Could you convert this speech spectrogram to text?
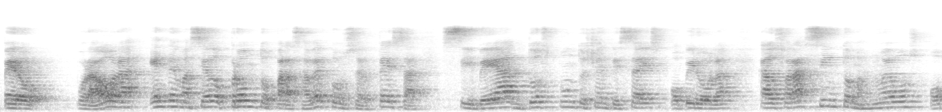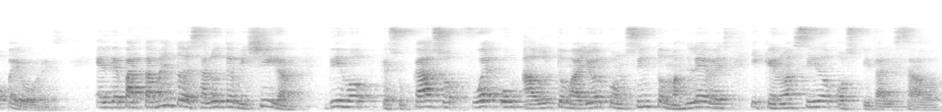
pero por ahora es demasiado pronto para saber con certeza si BA2.86 o pirola causará síntomas nuevos o peores. El Departamento de Salud de Michigan dijo que su caso fue un adulto mayor con síntomas leves y que no ha sido hospitalizado.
